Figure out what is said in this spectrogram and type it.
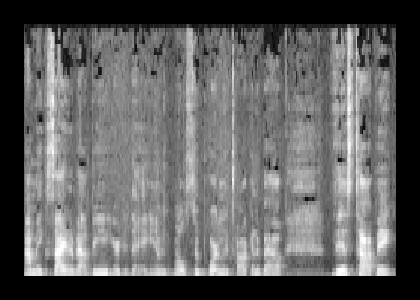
I'm excited about being here today and most importantly, talking about this topic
